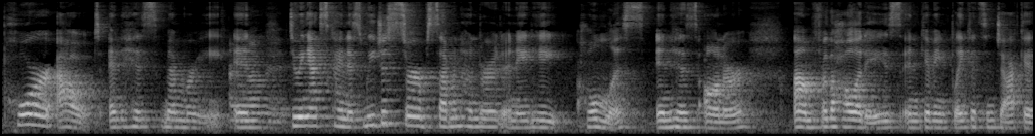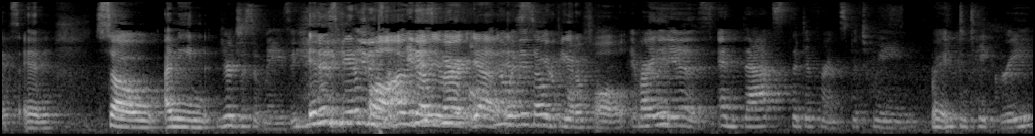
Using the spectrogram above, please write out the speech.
pour out in his memory I and doing acts of kindness. We just served 788 homeless in his honor um, for the holidays and giving blankets and jackets and so i mean You're just amazing. it is beautiful i'm It you right yeah No, it it's is so beautiful. beautiful, It right really is. And that's the difference between Right. you can take grief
